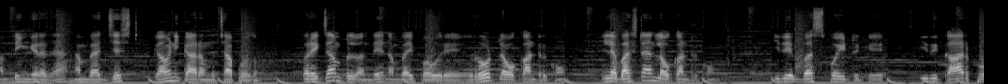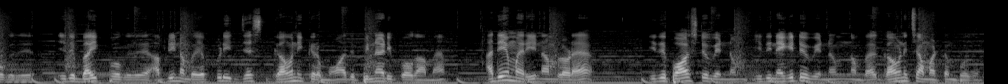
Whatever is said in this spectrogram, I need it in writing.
அப்படிங்கிறத நம்ம ஜஸ்ட் கவனிக்க ஆரம்பித்தா போதும். ஃபார் எக்ஸாம்பிள் வந்து நம்ம இப்போ ஒரு ரோட்டில் உக்காண்ட்ருக்கோம் இல்லை பஸ் ஸ்டாண்டில் உக்காண்ட்ருக்கோம் இது பஸ் போயிட்டுருக்கு இது கார் போகுது இது பைக் போகுது அப்படின்னு நம்ம எப்படி ஜஸ்ட் கவனிக்கிறோமோ அது பின்னாடி போகாமல் அதே மாதிரி நம்மளோட இது பாசிட்டிவ் எண்ணம் இது நெகட்டிவ் எண்ணம் நம்ம கவனிச்சா மட்டும் போதும்.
